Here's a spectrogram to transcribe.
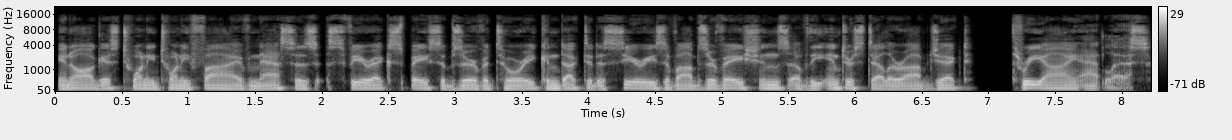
In August 2025, NASA's SPHEREX Space Observatory conducted a series of observations of the interstellar object 3I Atlas.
